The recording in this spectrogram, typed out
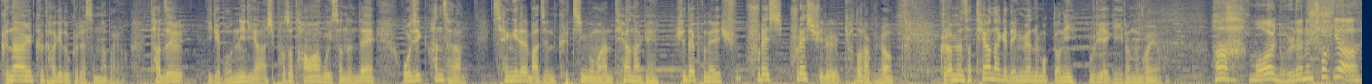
그날 그 가게도 그랬었나 봐요. 다들 이게 뭔 일이야 싶어서 당황하고 있었는데 오직 한 사람 생일을 맞은 그 친구만 태연하게 휴대폰에 휴, 후레쉬, 후레쉬를 켜더라고요. 그러면서 태연하게 냉면을 먹더니 우리에게 이러는 거예요. 아 뭘 놀래는 척이야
